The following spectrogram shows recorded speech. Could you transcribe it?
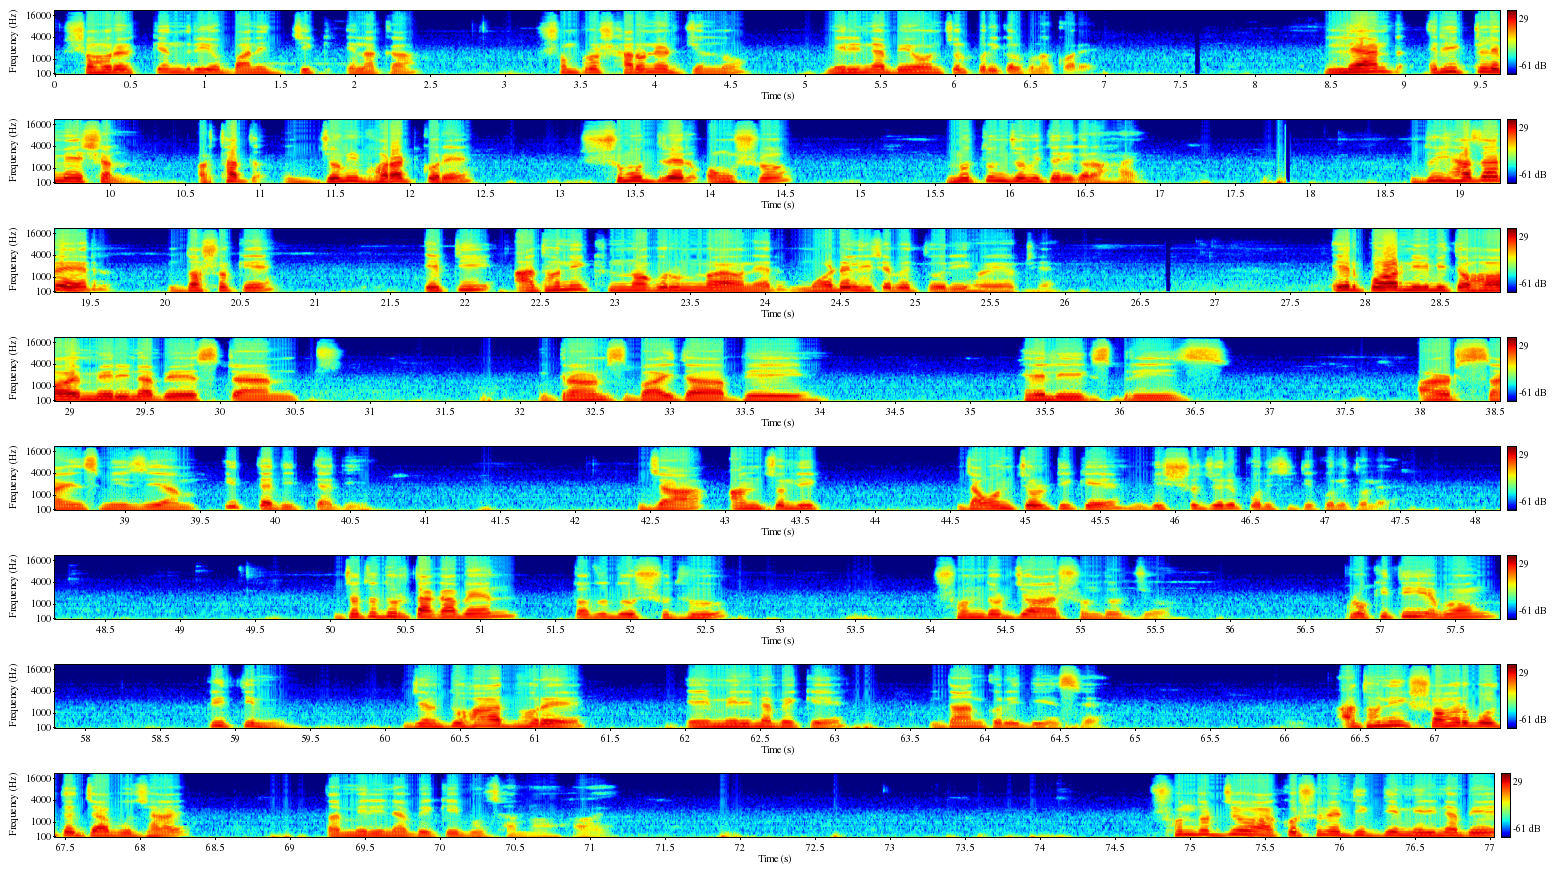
শহরের কেন্দ্রীয় বাণিজ্যিক এলাকা সম্প্রসারণের জন্য মেরিনা বে অঞ্চল পরিকল্পনা করে। ল্যান্ড রিক্লেমেশন অর্থাৎ জমি ভরাট করে সমুদ্রের অংশ নতুন জমি তৈরি করা হয়। দুই হাজারের দশকে এটি আধুনিক নগর উন্নয়নের মডেল হিসেবে তৈরি হয়ে ওঠে। এরপর নির্মিত হয় Marina Bay, sands, gardens by the bay, helix bridge art science museum ইত্যাদি ইত্যাদি। যা আঞ্চলিক, যা অঞ্চলটিকে বিশ্বজুড়ে পরিচিতি করে তোলে। যতদূর তাকাবেন, ততদূর শুধু সৌন্দর্য আর সৌন্দর্য। প্রকৃতি এবং কৃত্রিম যেন দুহাত ভরে এই মেরিনা বেকে দান করে দিয়েছে। আধুনিক শহর বলতে যা বোঝায় তা মেরিনা বেকেই বোঝানো হয়। সৌন্দর্য ও আকর্ষণের দিক দিয়ে মেরিনা বে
